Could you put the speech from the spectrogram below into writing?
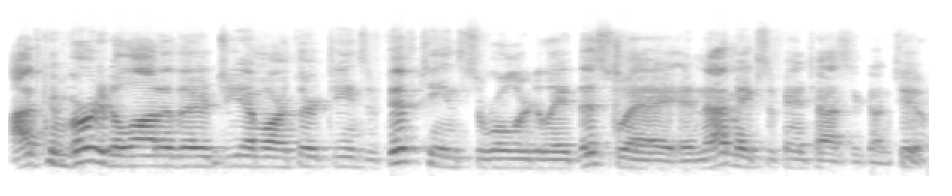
I've converted a lot of their GMR 13s and 15s to roller delayed this way, and that makes a fantastic gun too.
